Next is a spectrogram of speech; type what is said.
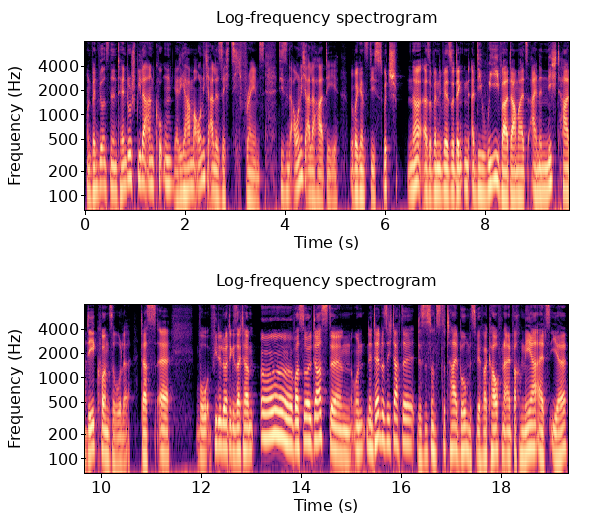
Und wenn wir uns Nintendo-Spiele angucken, ja, die haben auch nicht alle 60 Frames. Die sind auch nicht alle HD. Übrigens, die Switch, ne, also wenn wir so denken, die Wii war damals eine Nicht-HD-Konsole. Das, äh, wo viele Leute gesagt haben, oh, was soll das denn? Und Nintendo sich dachte, das ist uns total bums, wir verkaufen einfach mehr als ihr,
